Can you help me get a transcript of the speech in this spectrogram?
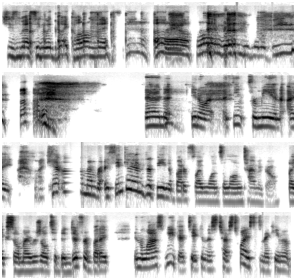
She's messing with my calmness. Oh fly away you little bee and you know I, I think for me and i i can't remember i think i ended up being a butterfly once a long time ago. Like so my results had been different but i in the last week, I've taken this test twice and I came up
